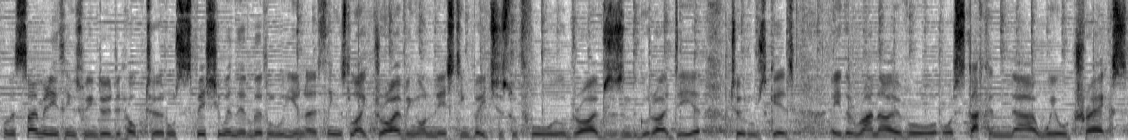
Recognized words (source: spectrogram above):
Well, there's so many things we can do to help turtles, especially when they're little. You know, things like driving on nesting beaches with four-wheel drives isn't a good idea. Turtles get either run over or, or stuck in uh, wheel tracks.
